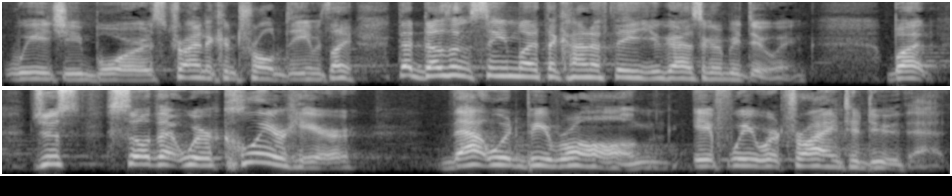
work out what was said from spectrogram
Ouija boards, trying to control demons. Like that doesn't seem like the kind of thing you guys are going to be doing. But just so that we're clear here, that would be wrong if we were trying to do that.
